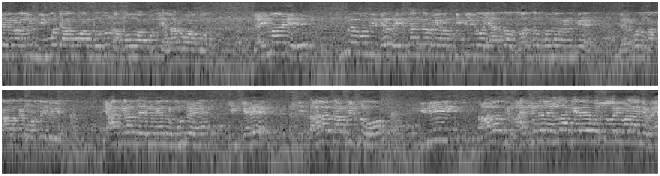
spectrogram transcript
ದಿನಗಳಲ್ಲಿ ನಿಮ್ಮ ಜಾಗವೂ ಆಗ್ಬೋದು, ನಮ್ಮವೂ ಆಗ್ಬೋದು ಎಲ್ಲರೂ ಆಗ್ಬೋದು. ದಯಮಾಡಿ ಸುಮ್ಮನೆ ಬಂದಿದೆ, ರೈತ ಸಂಘರು ಏನೋ ತಿಕ್ಲಿಗೋ ಯಾಕೋ ಸ್ವಂತ ಬಂದ ನನಗೆ ಜನಗಳು ಮಕ ಮಕ ನೋಡ್ತಾ ಇದೀವಿ ಯಾಕೆ ಹೇಳ್ತಾ ಇದೀವಿ ಅಂದ್ರೆ ಮುಂದೆ ಈ ಕೆರೆ ಈ ತಾಲೂಕು ಆಫೀಸು ಇಡೀ ತಾಲೂಕು ರಾಜ್ಯದಲ್ಲೆಲ್ಲ ಕೆರೆ ಒತ್ತುವರಿಗಳಾಗಿವೆ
